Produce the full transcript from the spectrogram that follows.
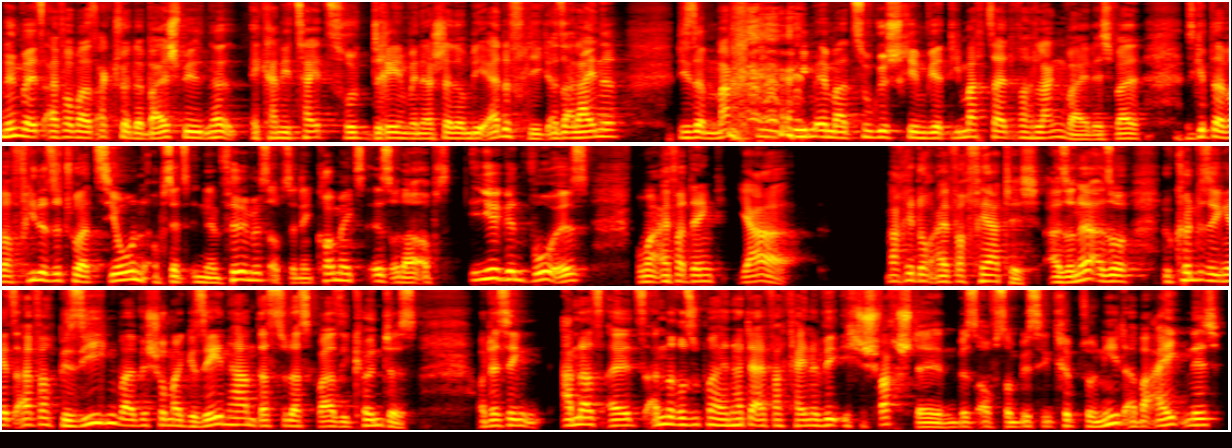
nehmen wir jetzt einfach mal das aktuelle Beispiel, ne? er kann die Zeit zurückdrehen, wenn er schnell um die Erde fliegt. Also alleine diese Macht, die ihm immer zugeschrieben wird, die macht es halt einfach langweilig, weil es gibt einfach viele Situationen, ob es jetzt in dem Film ist, ob es in den Comics ist oder ob es irgendwo ist, wo man einfach denkt, ja, mach ihn doch einfach fertig. Also, ne, also du könntest ihn jetzt einfach besiegen, weil wir schon mal gesehen haben, dass du das quasi könntest. Und deswegen, anders als andere Superhelden, hat er einfach keine wirklichen Schwachstellen, bis auf so ein bisschen Kryptonit, aber eigentlich,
